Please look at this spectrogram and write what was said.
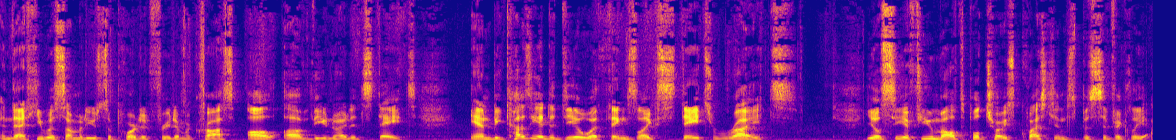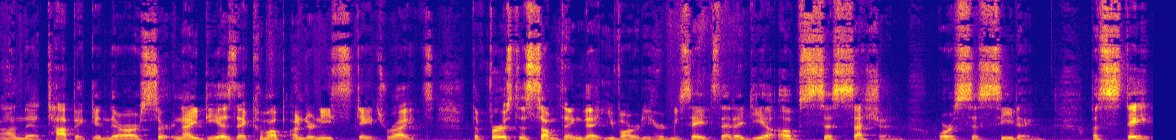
and that he was somebody who supported freedom across all of the United States. And because he had to deal with things like states' rights, you'll see a few multiple choice questions specifically on that topic, and there are certain ideas that come up underneath states' rights. The first is something that you've already heard me say it's that idea of secession or seceding. A state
